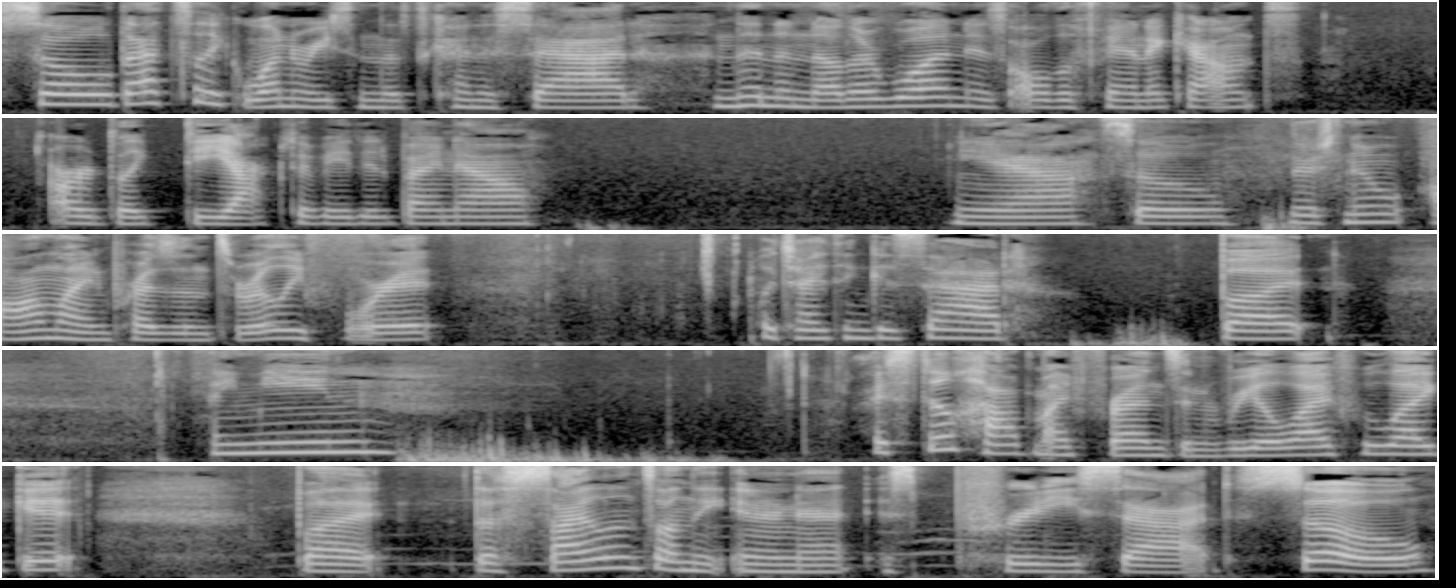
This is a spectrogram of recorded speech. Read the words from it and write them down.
So that's like one reason that's kind of sad. And then another one is all the fan accounts are like deactivated by now. Yeah, so there's no online presence really for it, which I think is sad. But I mean, I still have my friends in real life who like it, but the silence on the internet is pretty sad. So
